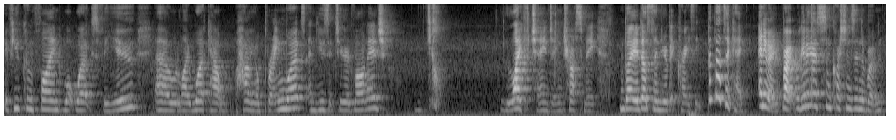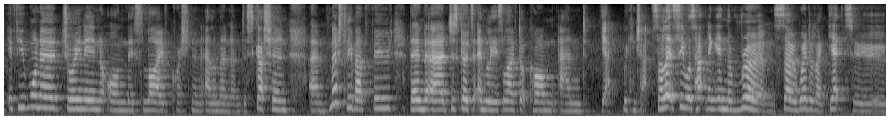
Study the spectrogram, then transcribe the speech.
If you can find what works for you, uh, like work out how your brain works and use it to your advantage, life changing. Trust me but it does send you a bit crazy. But that's okay. Anyway, right, we're going to go to some questions in the room. If you want to join in on this live question element and discussion, um, mostly about food, then uh, just go to emilyislive.com and yeah, we can chat. So let's see what's happening in the room. So where did I get to?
